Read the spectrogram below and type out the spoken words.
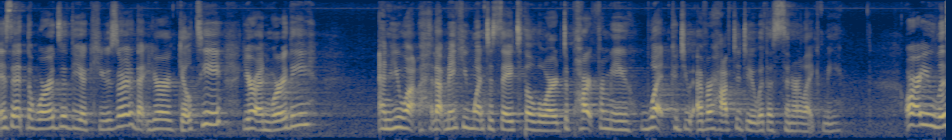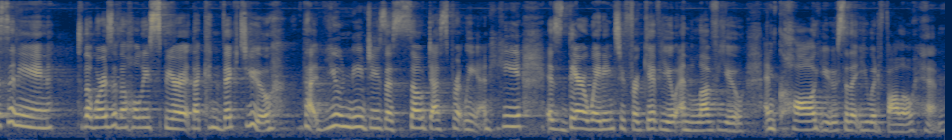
Is it the words of the accuser that you're guilty, you're unworthy, and you want, that make you want to say to the Lord, Depart from me, what could you ever have to do with a sinner like me? Or are you listening to the words of the Holy Spirit that convict you that you need Jesus so desperately, and He is there waiting to forgive you and love you and call you so that you would follow Him?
